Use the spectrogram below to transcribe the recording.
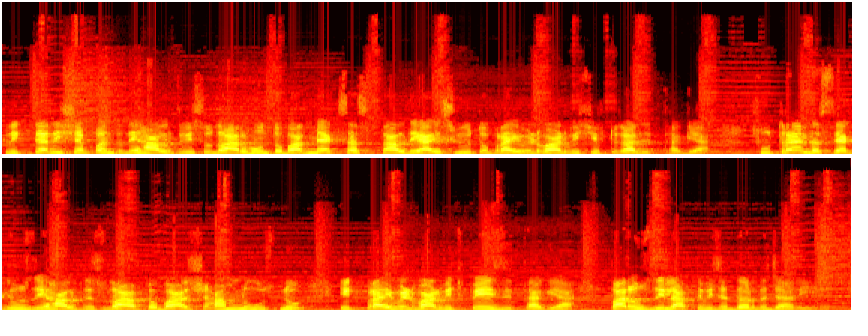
ਕ੍ਰਿਕਟਰ ਰਿਸ਼ਭ ਪੰਤ ਦੇ ਹਾਲਤ ਵਿੱਚ ਸੁਧਾਰ ਹੋਣ ਤੋਂ ਬਾਅਦ ਮੈਕਸ ਹਸਪਤਾਲ ਦੇ ਆਈਸੀਯੂ ਤੋਂ ਪ੍ਰਾਈਵੇਟ ਵਾਰਡ ਵਿੱਚ ਸ਼ਿਫਟ ਕਰ ਦਿੱਤਾ ਗਿਆ। ਸੂਤਰਾਂ ਨੇ ਦੱਸਿਆ ਕਿ ਉਸ ਦੀ ਹਾਲਤ ਵਿੱਚ ਸੁਧਾਰ ਤੋਂ ਬਾਅਦ ਸ਼ਾਮ ਨੂੰ ਉਸ ਨੂੰ ਇੱਕ ਪ੍ਰਾਈਵੇਟ ਵਾਰਡ ਵਿੱਚ ਭੇਜ ਦਿੱਤਾ ਗਿਆ, ਪਰ ਉਸ ਦੀ ਲੱਤ ਵਿੱਚ ਦਰਦ ਜਾਰੀ ਹੈ।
